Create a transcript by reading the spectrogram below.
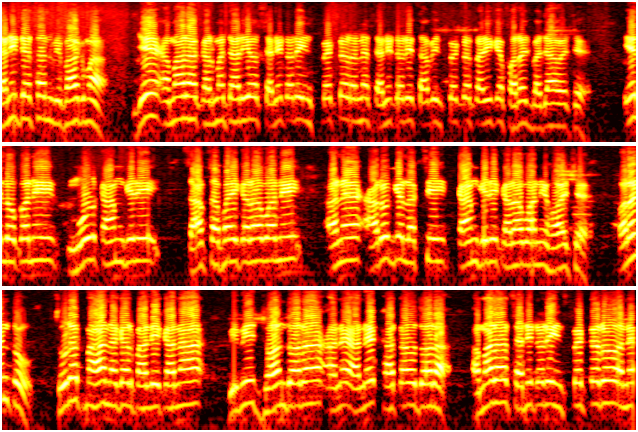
સેનિટેશન વિભાગમાં, જે અમારા કર્મચારીઓ સેનિટરી ઇન્સ્પેક્ટર અને સેનિટરી સબ ઇન્સ્પેક્ટર તરીકે ફરજ બજાવે છે. એ લોકોની મૂળ કામગીરી સાફ સફાઈ કરાવવાની અને આરોગ્યલક્ષી કામગીરી કરાવવાની હોય છે. પરંતુ સુરત મહાનગરપાલિકાના વિવિધ ઝોન દ્વારા અને અનેક ખાતાઓ દ્વારા અમારા સેનિટરી ઇન્સ્પેક્ટરો અને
